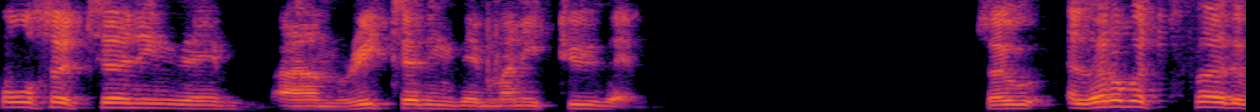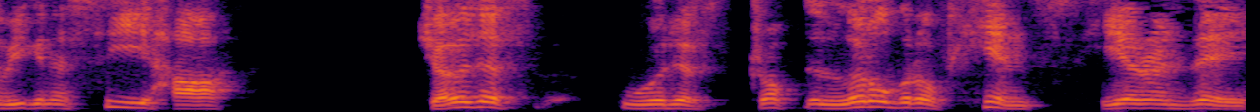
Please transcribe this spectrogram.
Also turning them, um, returning their money to them. So a little bit further, we're going to see how Joseph would have dropped a little bit of hints here and there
